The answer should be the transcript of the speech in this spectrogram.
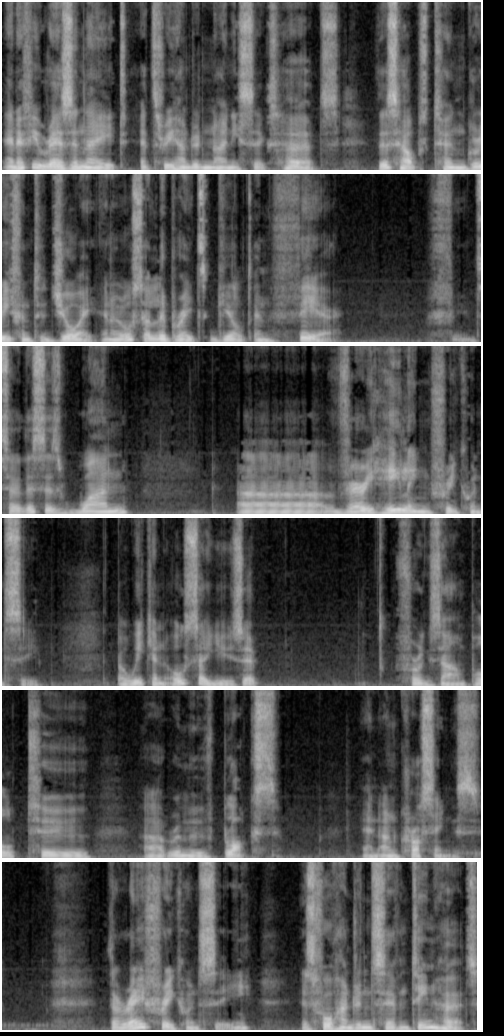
And if you resonate at 396 hertz, this helps turn grief into joy and it also liberates guilt and fear. So, this is one uh, very healing frequency. But we can also use it, for example, to uh, remove blocks and uncrossings. The Re frequency is 417 Hertz,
